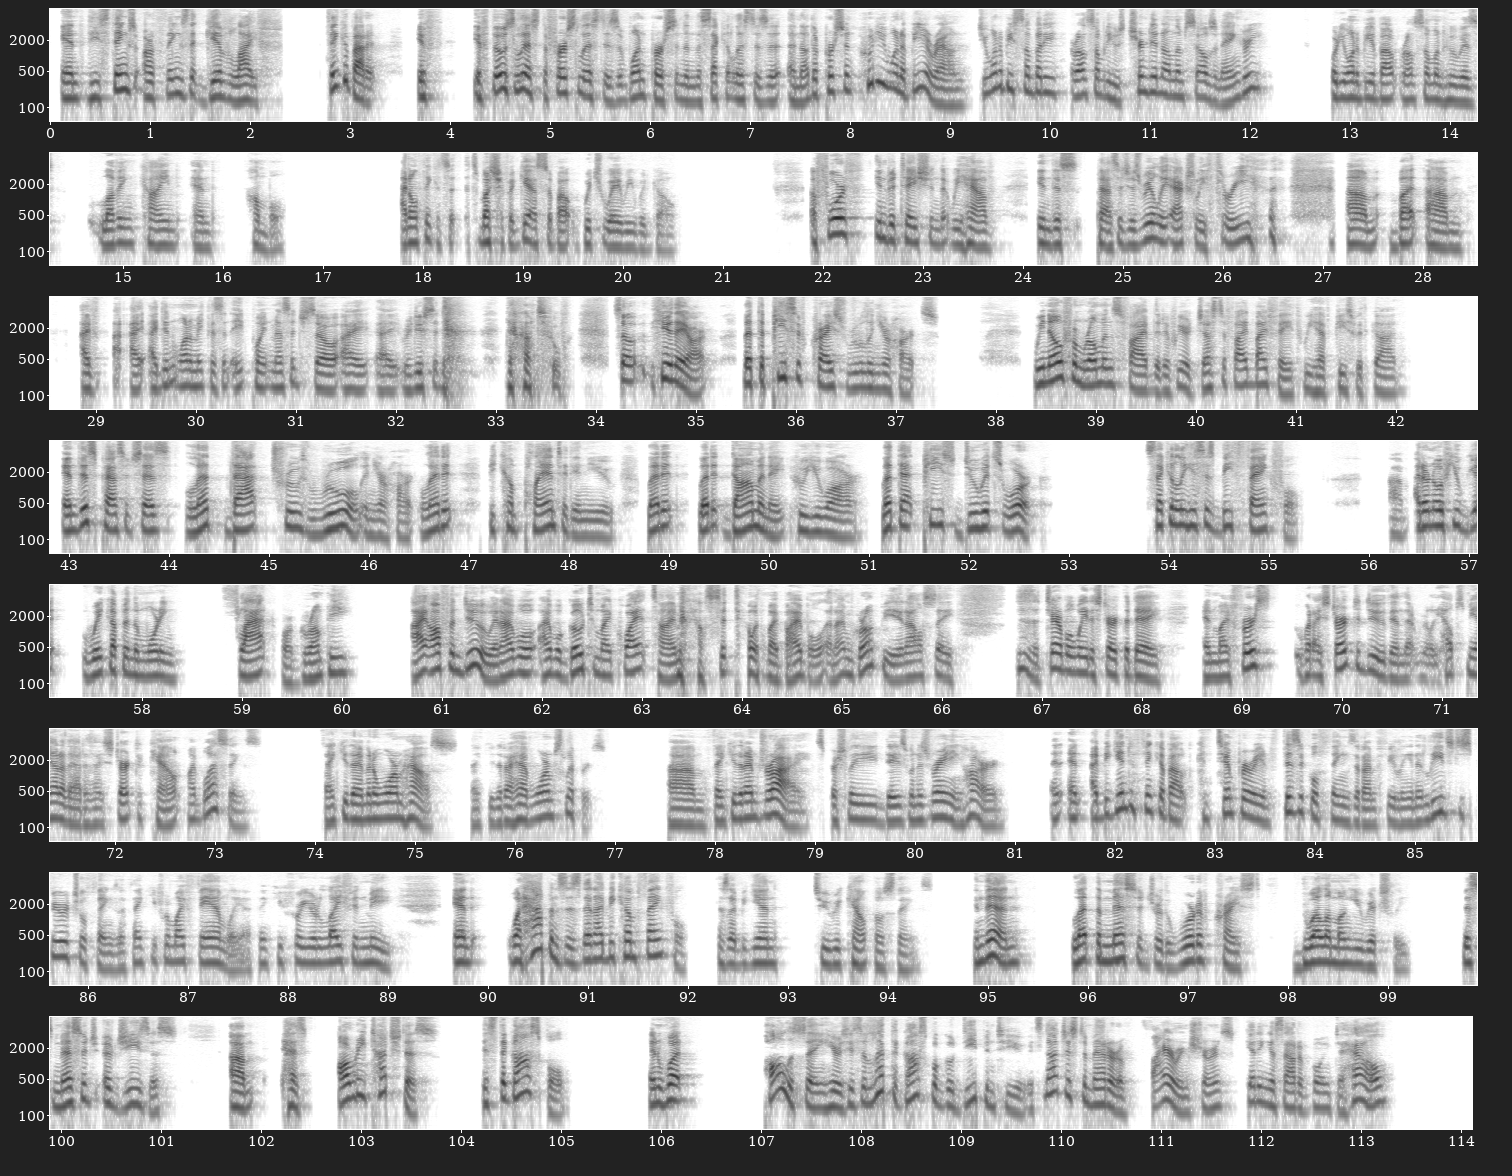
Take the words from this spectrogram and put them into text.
And these things are things that give life. Think about it. If if those lists, the first list is one person and the second list is a, another person, who do you want to be around? Do you want to be somebody around somebody who's turned in on themselves and angry? Or do you want to be about around someone who is loving, kind, and humble? I don't think it's, a, it's much of a guess about which way we would go. A fourth invitation that we have in this passage is really actually three, um, but um, I, I, didn't want to make this an eight point message, so I, I reduced it down to. So here they are. Let the peace of Christ rule in your hearts. We know from Romans 5 that if we are justified by faith, we have peace with God. And this passage says, let that truth rule in your heart. Let it become planted in you. Let it, let it dominate who you are. Let that peace do its work. Secondly, he says, be thankful. Um, I don't know if you get wake up in the morning flat or grumpy. I often do, and I will I will go to my quiet time and I'll sit down with my Bible and I'm grumpy and I'll say, This is a terrible way to start the day. And my first what I start to do then that really helps me out of that is I start to count my blessings. Thank you that I'm in a warm house. Thank you that I have warm slippers. Um, thank you that I'm dry, especially days when it's raining hard. And, and I begin to think about contemporary and physical things that I'm feeling, and it leads to spiritual things. I thank you for my family. I thank you for your life in me. And what happens is then I become thankful as I begin to recount those things. And then let the message or the word of Christ dwell among you richly. This message of Jesus um, has already touched us. It's the gospel. And what Paul is saying here is he said, let the gospel go deep into you. It's not just a matter of fire insurance getting us out of going to hell.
